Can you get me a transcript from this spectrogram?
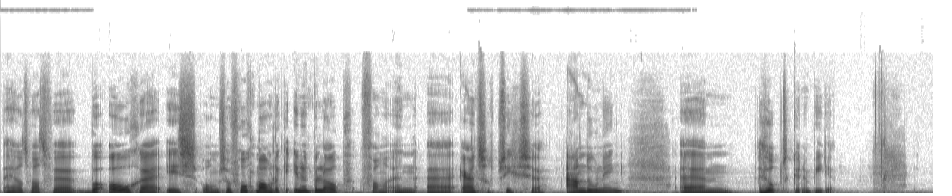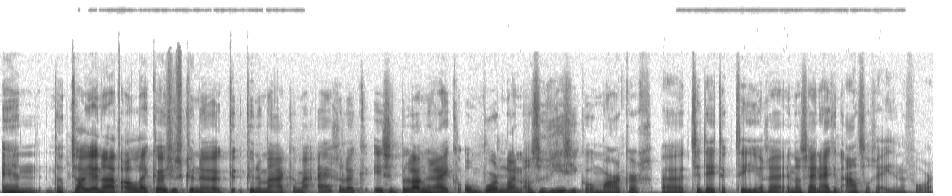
wat, wat we beogen is om zo vroeg mogelijk in het beloop van een uh, ernstige psychische aandoening um, hulp te kunnen bieden. En dat zou je inderdaad allerlei keuzes kunnen, kunnen maken. Maar eigenlijk is het belangrijk om borderline als risicomarker uh, te detecteren. En er zijn eigenlijk een aantal redenen voor.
